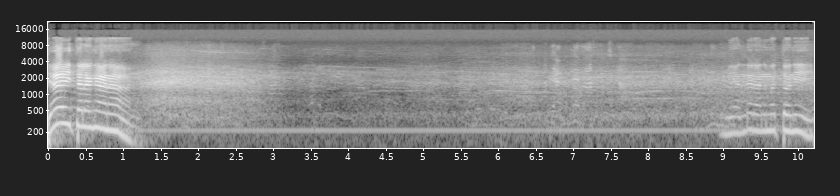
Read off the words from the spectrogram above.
జై తెలంగాణ. మీ అందరి అనుమతితోని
